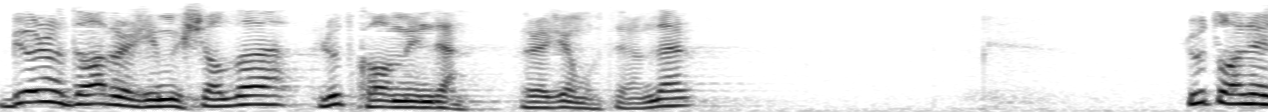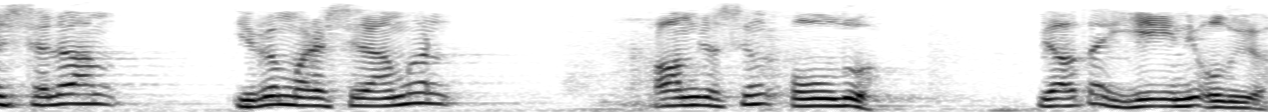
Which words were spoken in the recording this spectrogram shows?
Bir örnek daha vereceğim inşallah Lut kavminden. Vereceğim muhteremler. Lut aleyhisselam İbrahim aleyhisselamın amcasının oğlu veya da yeğeni oluyor.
